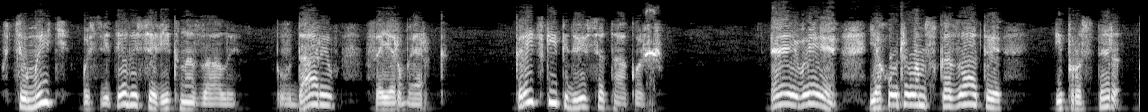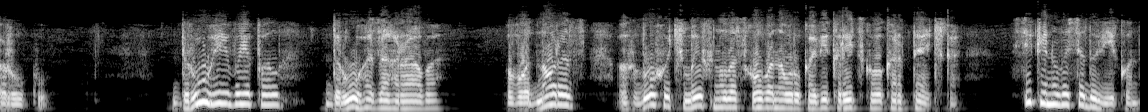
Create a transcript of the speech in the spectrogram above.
В цю мить освітилися вікна зали. Вдарив феєрверк. Крицький підвівся також. Ей ви, я хочу вам сказати, і простер руку. Другий випал, друга заграва. Воднораз глухо чмихнула схована у рукаві крицького картечка. Всі кинулися до вікон.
